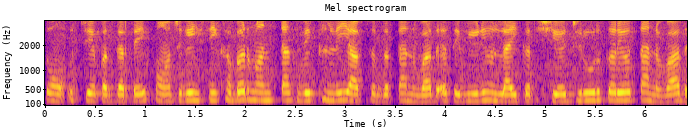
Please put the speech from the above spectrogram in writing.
ਤੋਂ ਉੱਚੇ ਪੱਧਰ ਤੇ ਪਹੁੰਚ ਗਈ ਸੀ। ਖਬਰ ਨੂੰ ਅੰਤ ਤੱਕ ਵੇਖਣ ਲਈ ਆਪ ਸਭ ਦਾ ਧੰਨਵਾਦ ਅਤੇ ਵੀਡੀਓ ਨੂੰ ਲਾਈਕ ਅਤੇ ਸ਼ੇਅਰ ਜ਼ਰੂਰ ਕਰਿਓ। ਧੰਨਵਾਦ।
